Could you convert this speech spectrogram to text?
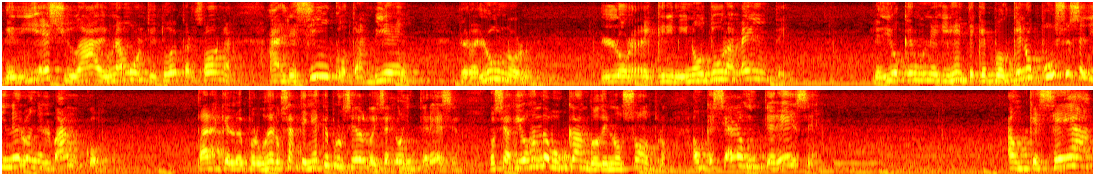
de 10 ciudades, una multitud de personas, al de 5 también, pero el uno lo recriminó duramente. Le dijo que era un negligente, que por qué no puso ese dinero en el banco para que lo produjera. O sea, tenía que producir algo y ser los intereses. O sea, Dios anda buscando de nosotros, aunque sean los intereses, aunque sea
